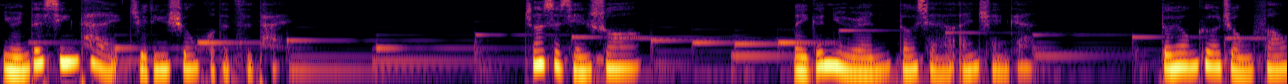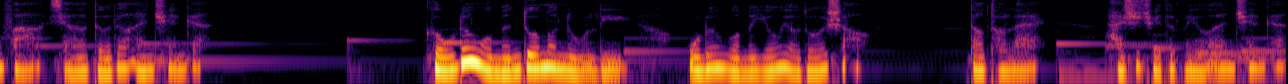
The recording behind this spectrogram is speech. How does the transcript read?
女人的心态决定生活的姿态。张小娴说：“每个女人都想要安全感，都用各种方法想要得到安全感。可无论我们多么努力，无论我们拥有多少，到头来还是觉得没有安全感。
